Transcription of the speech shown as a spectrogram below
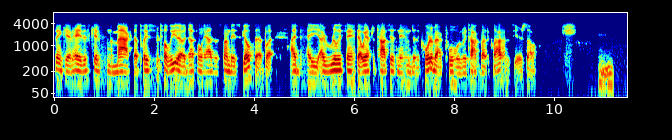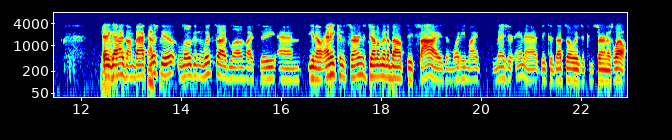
thinking, hey, this kid from the MAC that plays for Toledo definitely has a Sunday skill set. But I, I, I really think that we have to toss his name into the quarterback pool when we talk about the class this year. So. Mm-hmm. Hey guys, I'm back Absolutely. with you. Logan Woodside love, I see. And, you know, any concerns, gentlemen, about the size and what he might measure in at because that's always a concern as well.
